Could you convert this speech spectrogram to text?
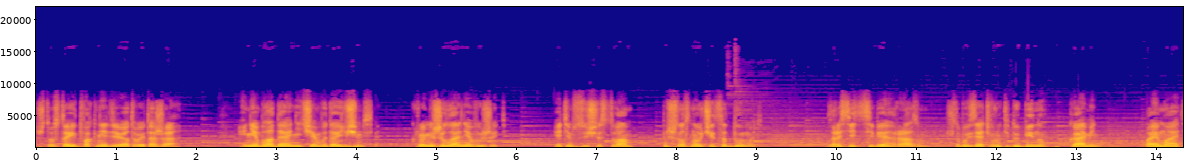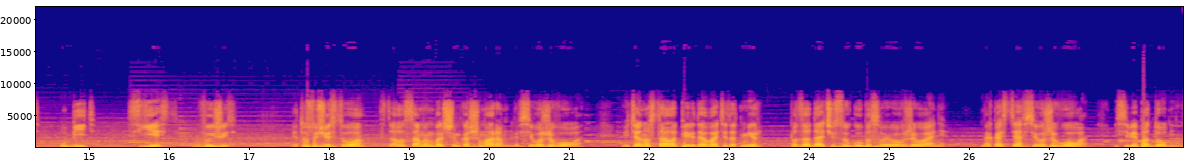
что стоит в окне девятого этажа, и не обладая ничем выдающимся, кроме желания выжить, этим существам пришлось научиться думать, зарастить в себе разум, чтобы взять в руки дубину, камень, поймать, убить, съесть, выжить. Это существо стало самым большим кошмаром для всего живого, ведь оно стало передавать этот мир под задачи сугубо своего выживания, на костях всего живого и себе подобных.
